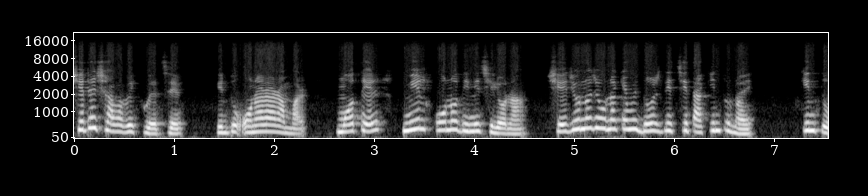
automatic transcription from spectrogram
সেটাই স্বাভাবিক হয়েছে। কিন্তু ওনার আর আমার মতের মিল কোনো দিনই ছিল না। সেই জন্য যে ওনাকে আমি দোষ দিচ্ছি তা কিন্তু নয়। কিন্তু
